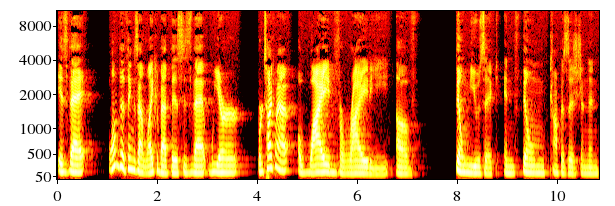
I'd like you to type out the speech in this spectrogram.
is that one of the things I like about this is that we are we're talking about a wide variety of film music and film composition and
